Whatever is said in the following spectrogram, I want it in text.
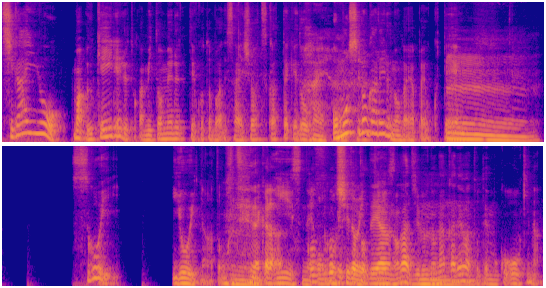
違いを、まあ、受け入れるとか認めるっていう言葉で最初は使ったけど、はいはいはい。面白がれるのがやっぱよくて、うん。すごい良いなと思って、うん。だからいいですね。面白い人と出会うのが自分のうん中ではとてもこう大きな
